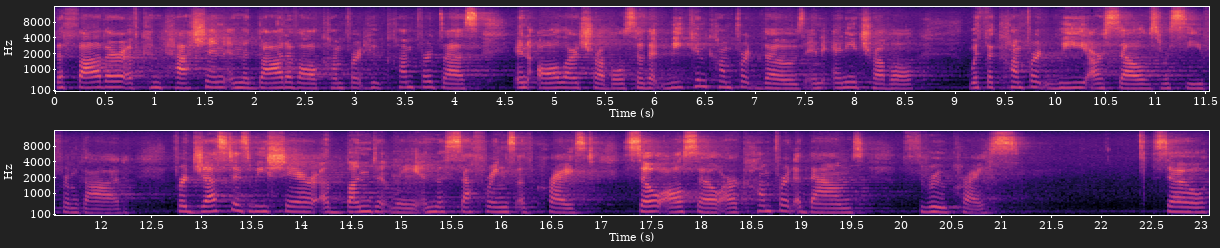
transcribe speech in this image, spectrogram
the Father of compassion and the God of all comfort, who comforts us in all our troubles, so that we can comfort those in any trouble with the comfort we ourselves receive from God. For just as we share abundantly in the sufferings of Christ, so also our comfort abounds through Christ. So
